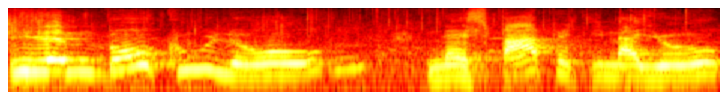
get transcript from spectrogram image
Il aime beaucoup l'eau. N'est-ce pas, petit maillot?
